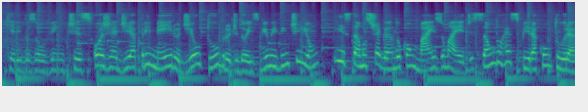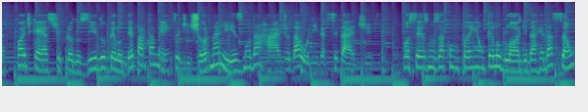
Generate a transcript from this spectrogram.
queridos ouvintes. Hoje é dia 1 de outubro de 2021 e estamos chegando com mais uma edição do Respira Cultura, podcast produzido pelo Departamento de Jornalismo da Rádio da Universidade. Vocês nos acompanham pelo blog da redação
